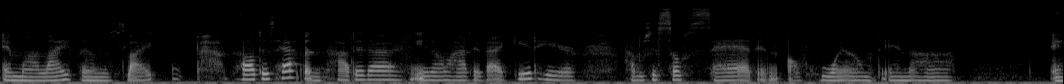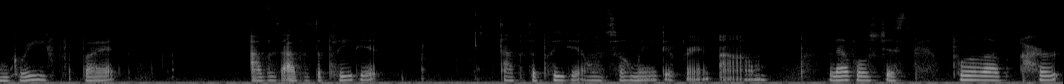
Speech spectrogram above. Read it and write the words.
in my life and was like all this happen how did i you know how did i get here? I was just so sad and overwhelmed and uh and grief but i was i was depleted. I was depleted on so many different um, levels, just full of hurt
